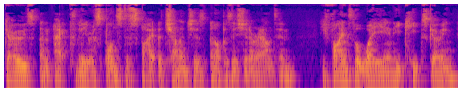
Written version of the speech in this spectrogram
goes and actively responds despite the challenges and opposition around him. He finds the way in, he keeps going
